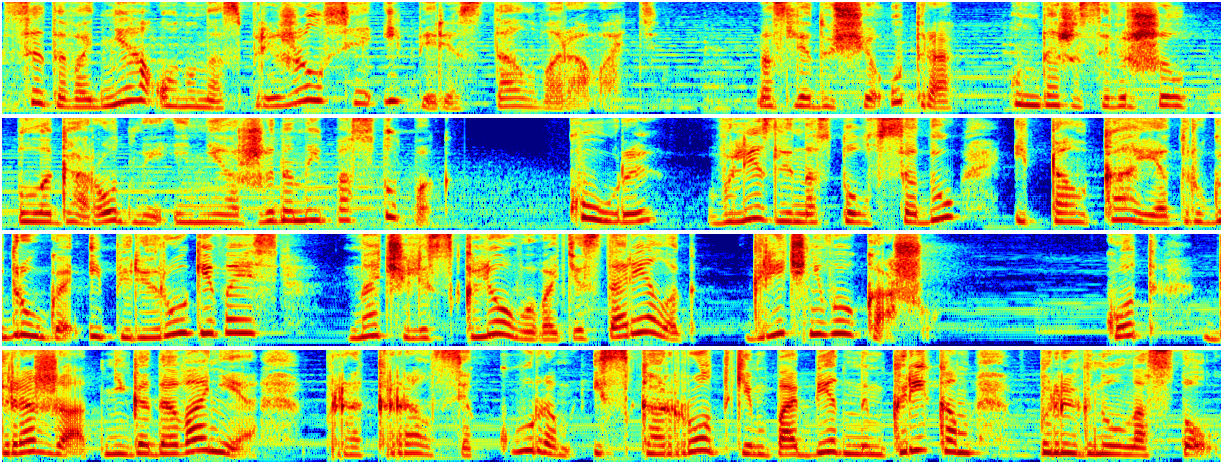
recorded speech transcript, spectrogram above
С этого дня он у нас прижился и перестал воровать. На следующее утро он даже совершил благородный и неожиданный поступок. Куры влезли на стол в саду и, толкая друг друга и переругиваясь, начали склевывать из тарелок гречневую кашу. Кот, дрожа от негодования, прокрался к курам и с коротким победным криком прыгнул на стол.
